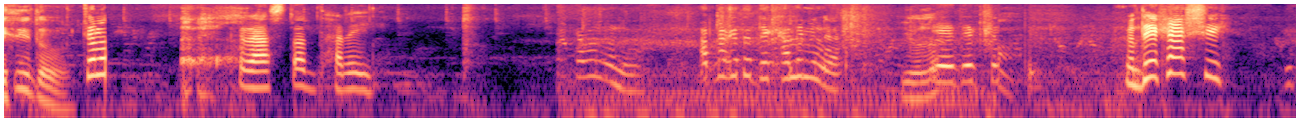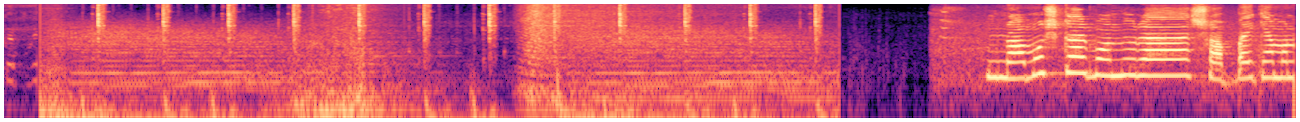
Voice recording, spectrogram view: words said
এসি তো চলো। রাস্তার ধারেই। কেমন হলো? আপনাকে তো দেখালাম না। দেখে আসছি। নমস্কার বন্ধুরা সবাই কেমন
